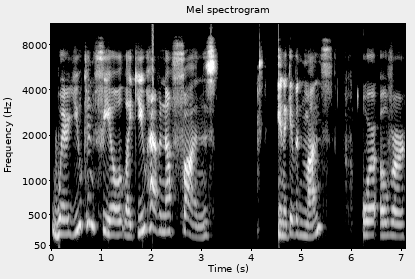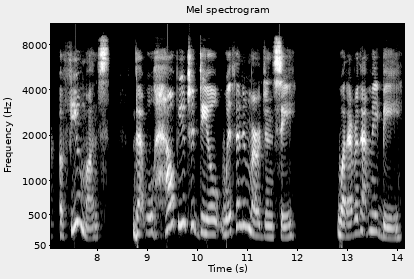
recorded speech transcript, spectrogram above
where you can feel like you have enough funds in a given month or over a few months that will help you to deal with an emergency, whatever that may be,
